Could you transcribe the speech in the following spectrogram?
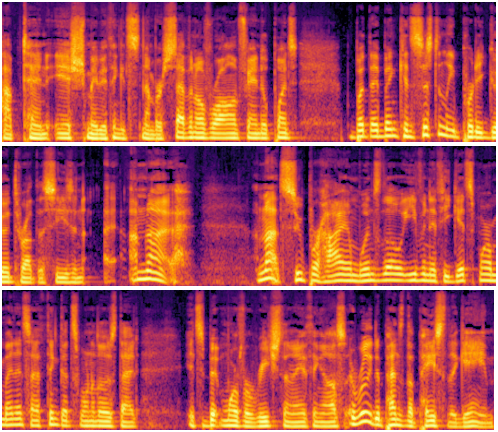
top 10 ish. Maybe I think it's number seven overall in FanDuel points but they've been consistently pretty good throughout the season. I, I'm not. I'm not super high on Winslow, even if he gets more minutes. I think that's one of those that it's a bit more of a reach than anything else. It really depends on the pace of the game.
